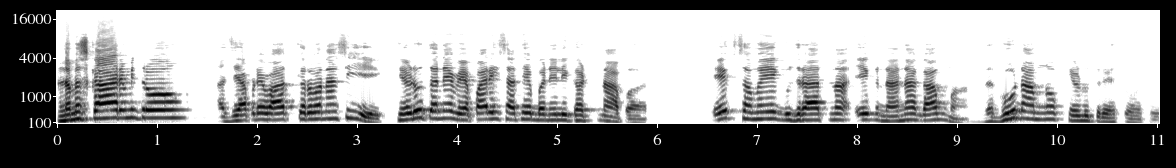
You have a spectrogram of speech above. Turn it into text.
નમસ્કાર મિત્રો. આજે આપણે વાત કરવાના છીએ ખેડૂત અને વેપારી સાથે બનેલી ઘટના પર. એક સમયે ગુજરાતના એક નાના ગામમાં રઘુ નામનો ખેડૂત રહેતો હતો.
